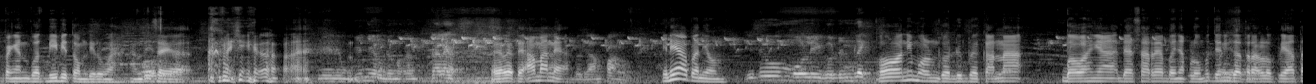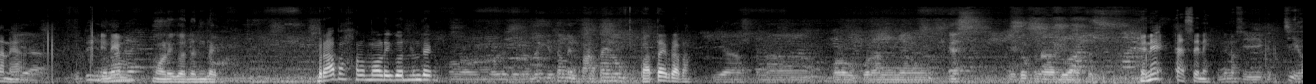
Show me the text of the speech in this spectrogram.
pengen buat bibit Om di rumah. Nanti Oh, saya Ini yang mungkin yang udah makan pelet. Pelet ya, aman ya? Udah gampang. Ini apa nih Om? Itu Molly Golden Black. Oh, ini Molon Golden Black karena bawahnya dasarnya banyak lumut jadi nggak terlalu kelihatan ya. Iya. Itu Ini? Molly Golden Black. Berapa kalau Molly Golden Black? Kalau Molly Golden Black kita main partai Om. Patai berapa? Iya, kena kalau ukuran yang S itu kena 200. Ini S ini. Ini masih kecil.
